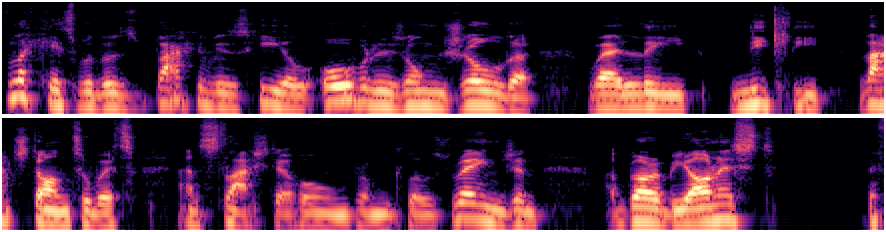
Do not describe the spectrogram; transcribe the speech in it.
flick it with the back of his heel over his own shoulder, where Lee neatly latched onto it and slashed it home from close range. And I've got to be honest, the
